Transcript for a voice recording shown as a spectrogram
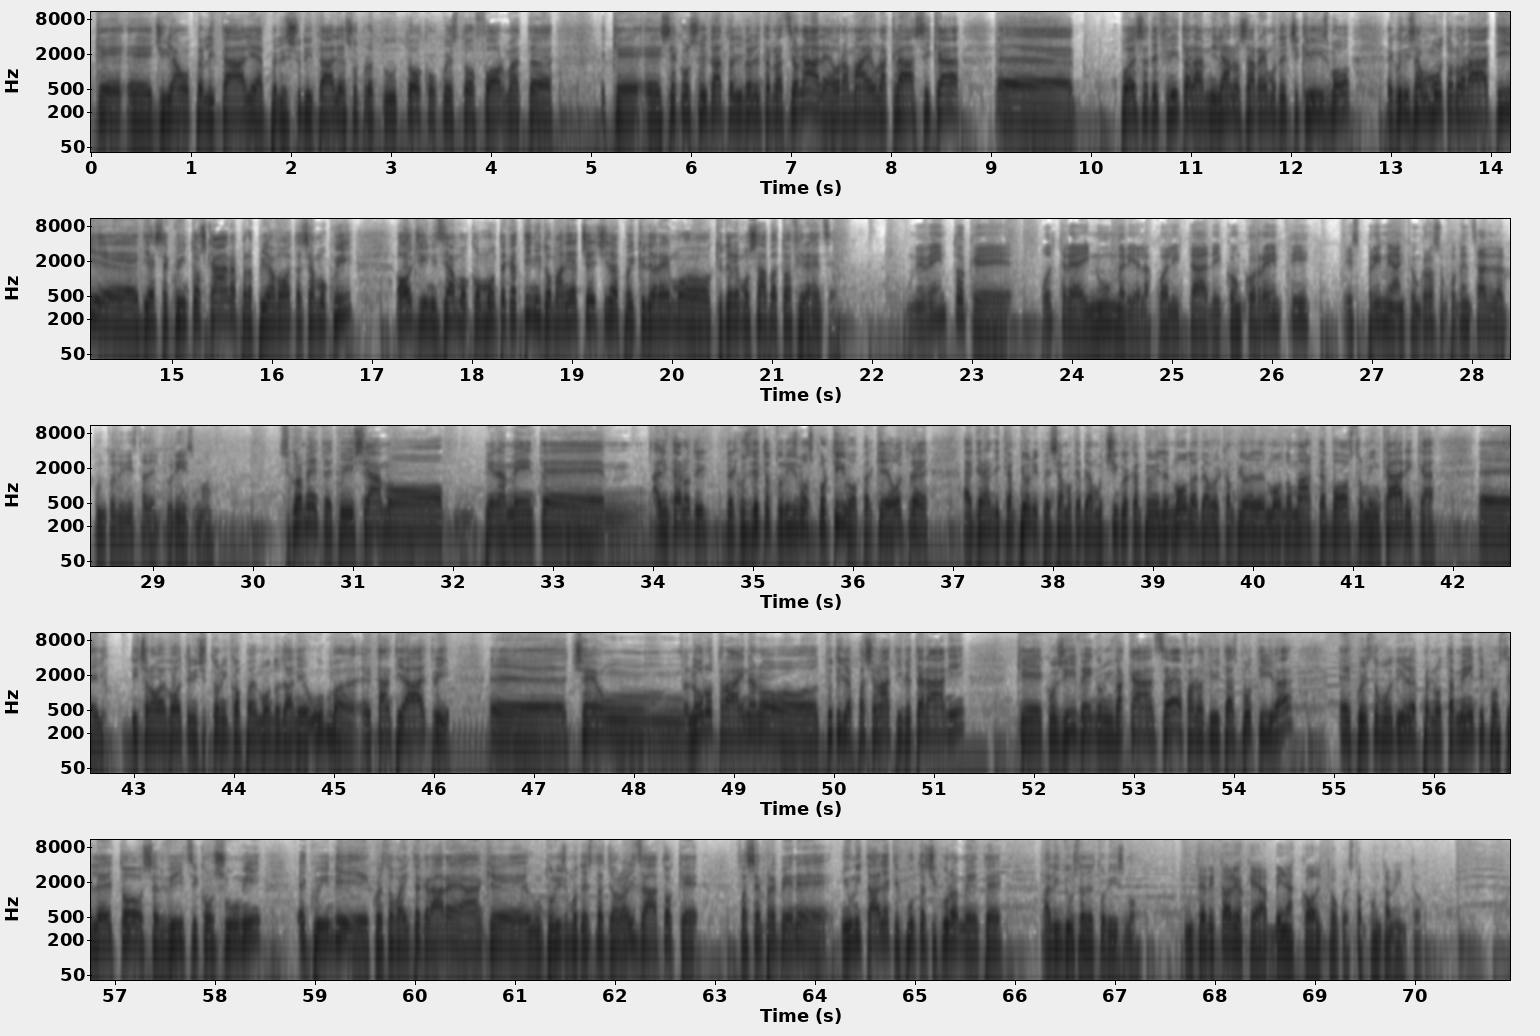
che eh, giriamo per l'Italia, per il sud Italia soprattutto, con questo format eh, che eh, si è consolidato a livello internazionale, oramai è una classica. Può essere definita la Milano-Sanremo del ciclismo e quindi siamo molto onorati eh, di essere qui in Toscana, per la prima volta siamo qui, oggi iniziamo con Montecattini, domani a Cecina e poi chiuderemo, chiuderemo sabato a Firenze. Un evento che oltre ai numeri e alla qualità dei concorrenti esprime anche un grosso potenziale dal punto di vista del turismo. Sicuramente qui siamo pienamente mm, all'interno del cosiddetto turismo sportivo perché oltre ai grandi campioni pensiamo che abbiamo 5 campioni del mondo, abbiamo il campione del mondo Marte Bostrom in carica, eh, il 19 volte vincitore in Coppa del Mondo Daniel Hum e tanti altri. Eh, un... loro trainano tutti gli appassionati, i veterani che così vengono in vacanza, fanno attività sportiva e questo vuol dire pernottamenti, posti letto, servizi, consumi e quindi questo va a integrare anche un turismo destagionalizzato che fa sempre bene in un'Italia che punta sicuramente all'industria del turismo. Un territorio che ha ben accolto questo appuntamento.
